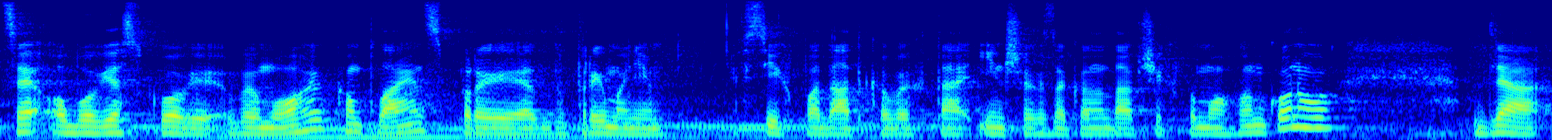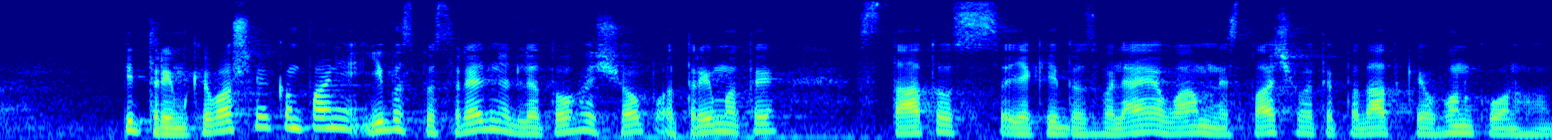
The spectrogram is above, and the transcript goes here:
Це обов'язкові вимоги комплаєнс при дотриманні всіх податкових та інших законодавчих вимог Гонконгу для підтримки вашої компанії і безпосередньо для того, щоб отримати статус, який дозволяє вам не сплачувати податки в Гонконгу.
